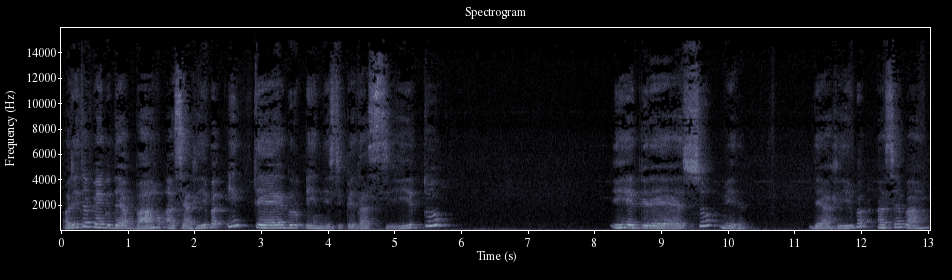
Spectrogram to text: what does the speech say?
Ahorita vengo de abaixo hacia arriba, integro em este pedacito e regresso, mira, de arriba hacia abaixo.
